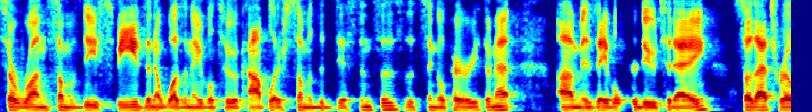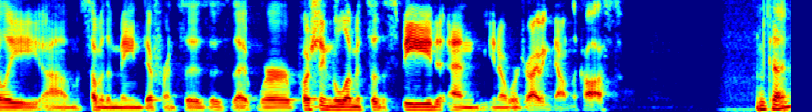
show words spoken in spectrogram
to run some of these speeds, and it wasn't able to accomplish some of the distances that single pair Ethernet um, is able to do today. So that's really um, some of the main differences is that we're pushing the limits of the speed, and you know we're driving down the cost. Okay,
